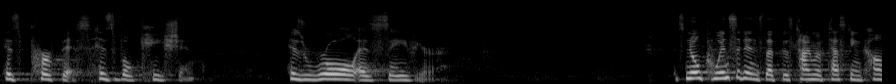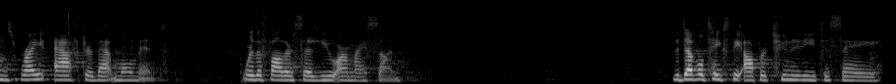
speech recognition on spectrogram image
his purpose, his vocation, his role as Savior. It's no coincidence that this time of testing comes right after that moment where the Father says, You are my Son the devil takes the opportunity to say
